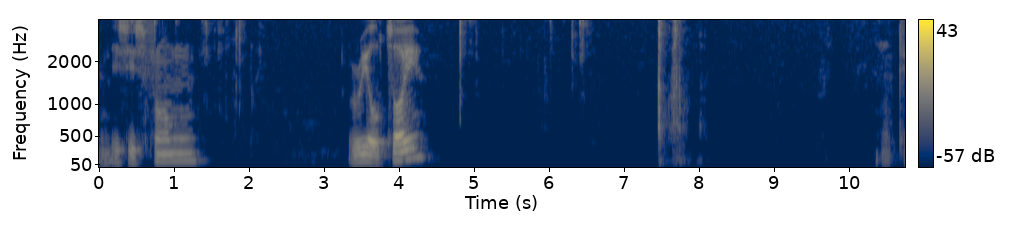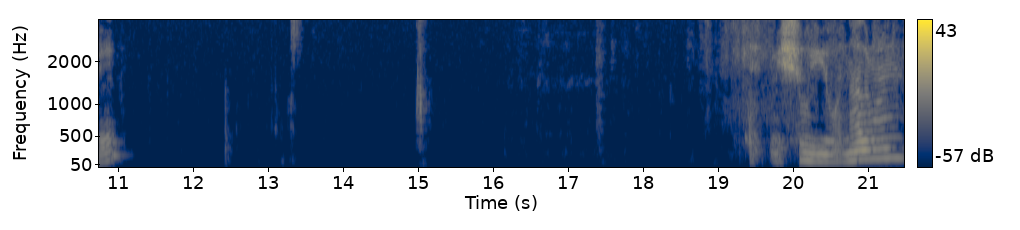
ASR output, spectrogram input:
And this is from Real Toy Okay. Let me show you another one.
